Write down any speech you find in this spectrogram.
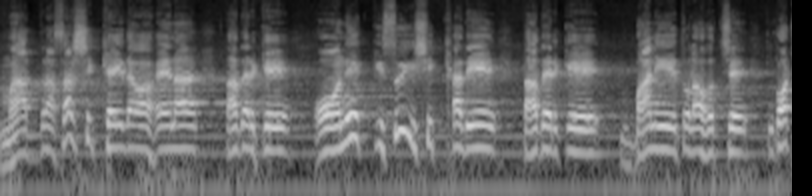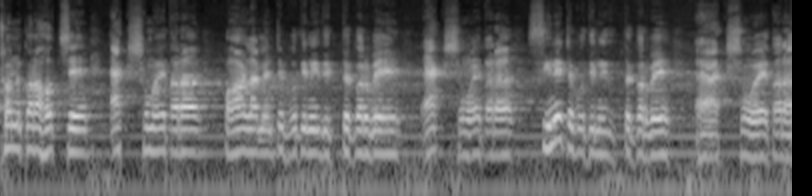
মাদ্রাসার শিক্ষাই দেওয়া হয় না, তাদেরকে অনেক কিছুই শিক্ষা দিয়ে তাদেরকে বানিয়ে তোলা হচ্ছে, গঠন করা হচ্ছে। এক সময় তারা পার্লামেন্টে প্রতিনিধিত্ব করবে, এক সময় তারা সিনেটে প্রতিনিধিত্ব করবে, এক সময় তারা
